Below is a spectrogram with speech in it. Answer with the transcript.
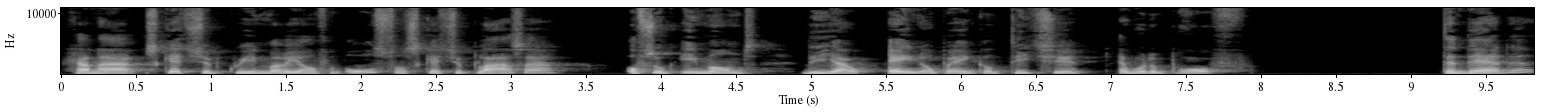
Ga naar SketchUp Queen Marianne van Ols van SketchUp Plaza of zoek iemand die jou één op één kan teachen en word een prof. Ten derde,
